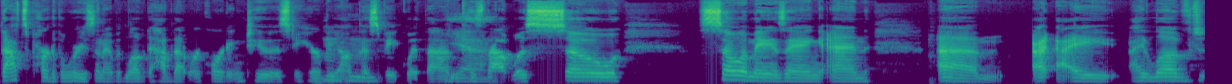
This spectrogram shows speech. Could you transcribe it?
that's part of the reason I would love to have that recording too, is to hear mm-hmm. Bianca speak with them because yeah. that was so, so amazing. And um, I, I, I loved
